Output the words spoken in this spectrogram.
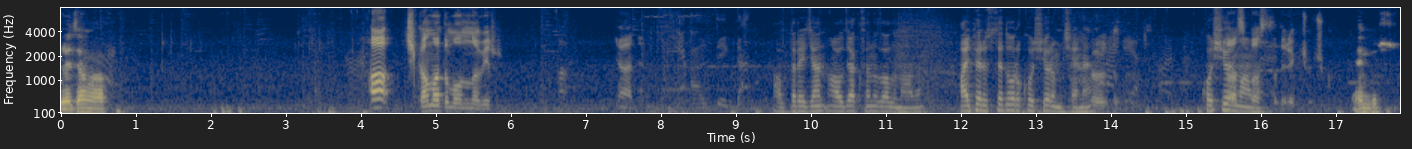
Recem abi. Aa çıkamadım onunla bir. Altta regen alacaksanız alın abi. Alper üste doğru koşuyorum çene. gördüm. Koşuyorum Bas abi. bastı direkt çocuk. Ember.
